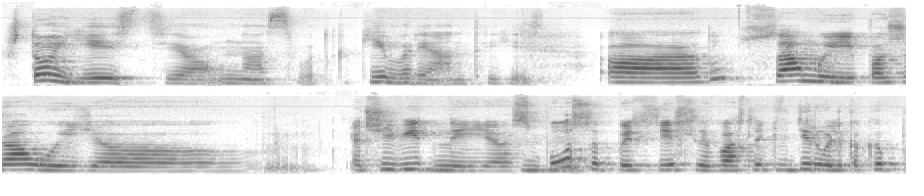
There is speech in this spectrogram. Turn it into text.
Что есть у нас, вот какие варианты есть? А, ну, самый, пожалуй, очевидный способ, mm-hmm. если вас ликвидировали как ИП,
